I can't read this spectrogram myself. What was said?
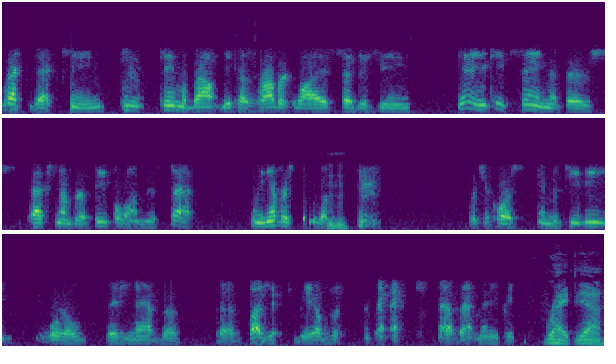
rec deck scene came about because Robert Wise said to Gene, "You know, you keep saying that there's X number of people on this set. We never see them." Which, of course, in the TV world, they didn't have the, the budget to be able to have that many people. right. Yeah.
